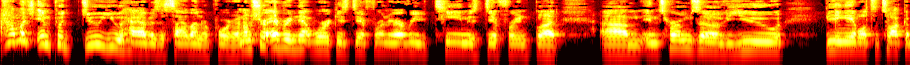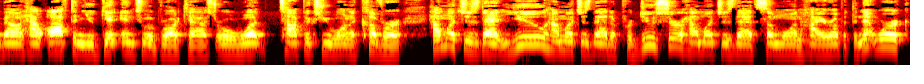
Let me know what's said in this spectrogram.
how much input do you have as a sideline reporter? And I'm sure every network is different or every team is different, but um, in terms of you being able to talk about how often you get into a broadcast or what topics you want to cover. How much is that you? How much is that a producer? How much is that someone higher up at the network?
